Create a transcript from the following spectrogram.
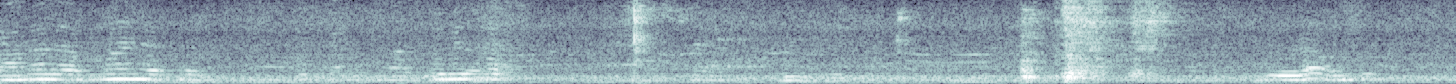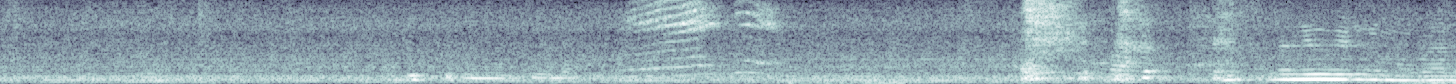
ಆಮೇಲೆ ಅಮ್ಮ ಹೇಳ್ತಾರೆ ಸುಮಿತ್ರಾ ನೀವು ಹಿಡಿದು ಮೊಬೈಲ್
